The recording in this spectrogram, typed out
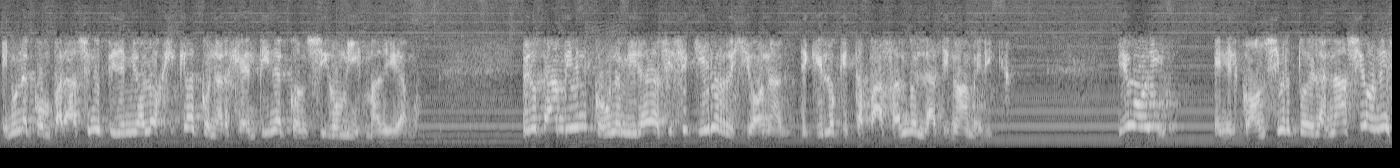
en una comparación epidemiológica con Argentina consigo misma, digamos. Pero también con una mirada, si se quiere, regional, de qué es lo que está pasando en Latinoamérica. Y hoy, en el concierto de las naciones,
